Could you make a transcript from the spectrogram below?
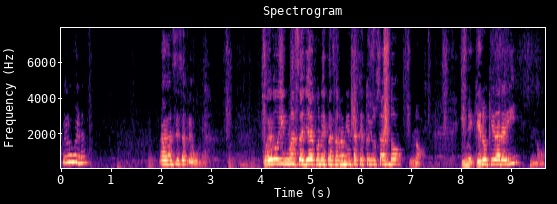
Pero bueno, háganse esa pregunta. ¿Puedo ir más allá con estas herramientas que estoy usando? No. ¿Y me quiero quedar ahí? No.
